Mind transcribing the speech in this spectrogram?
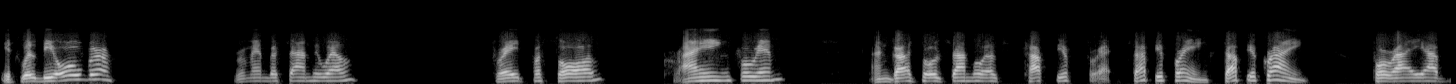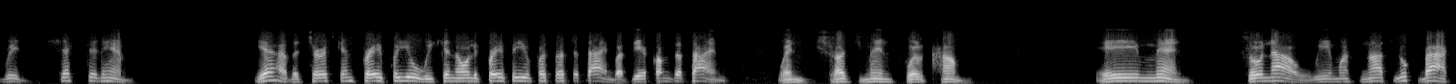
It will be over. Remember Samuel? Prayed for Saul, crying for him. And God told Samuel, Stop your stop your praying, stop your crying, for I have rejected him. Yeah, the church can pray for you. We can only pray for you for such a time, but there comes a time when judgment will come. Amen. So now we must not look back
